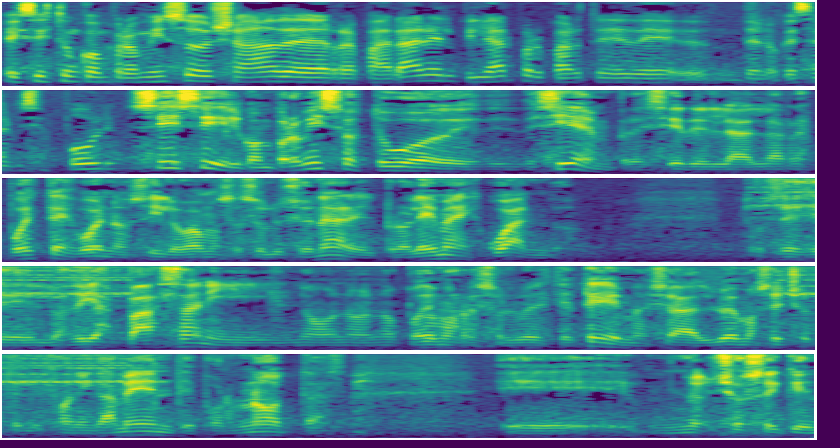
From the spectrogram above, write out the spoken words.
¿Existe un compromiso ya de reparar el pilar por parte de, lo que es servicios públicos? Sí, sí, el compromiso estuvo de, siempre. Es decir, la, la respuesta es, bueno, sí, lo vamos a solucionar. El problema es cuándo. Entonces eh, los días pasan y no, no, no, podemos resolver este tema, ya lo hemos hecho telefónicamente, por notas. Eh, yo sé que,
